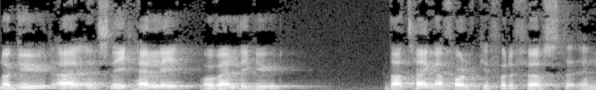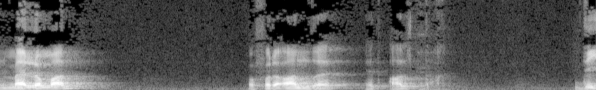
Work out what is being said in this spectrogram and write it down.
Når Gud er en slik hellig og veldig Gud, da trenger folket for det første en mellommann, og for det andre et alter. De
